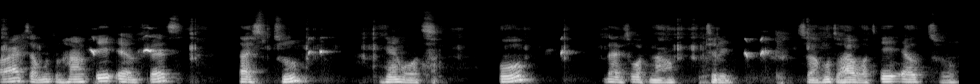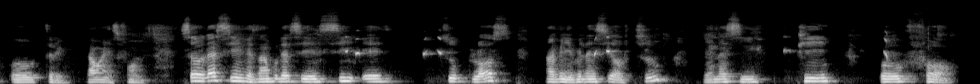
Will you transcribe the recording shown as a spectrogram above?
All right so i'm going to have al first that's 2 then what o that is what now 3 so i'm going to have what al2 o3 that one is formed so let's see for example let's see ca2 plus having a valency of 2 then let's see PO4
